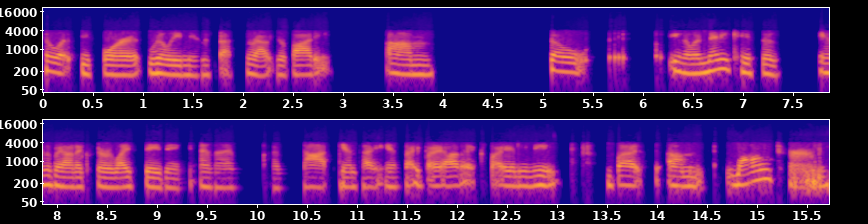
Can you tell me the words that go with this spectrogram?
kill it before it really manifests throughout your body. Um, so, you know, in many cases, antibiotics are life saving, and I'm I'm not anti antibiotics by any means, but um, long term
